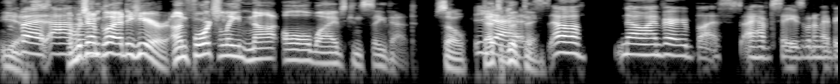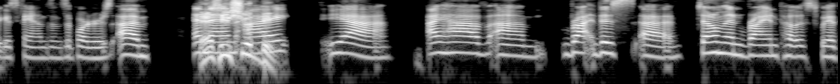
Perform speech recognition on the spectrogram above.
yes. but um, which I'm um glad to hear. Unfortunately, not all wives can say that. So that's yes. a good thing. Oh, no, I'm very blessed. I have to say he's one of my biggest fans and supporters. Um and As then he should I, be. Yeah. I have um Brian, this uh gentleman Brian Post with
